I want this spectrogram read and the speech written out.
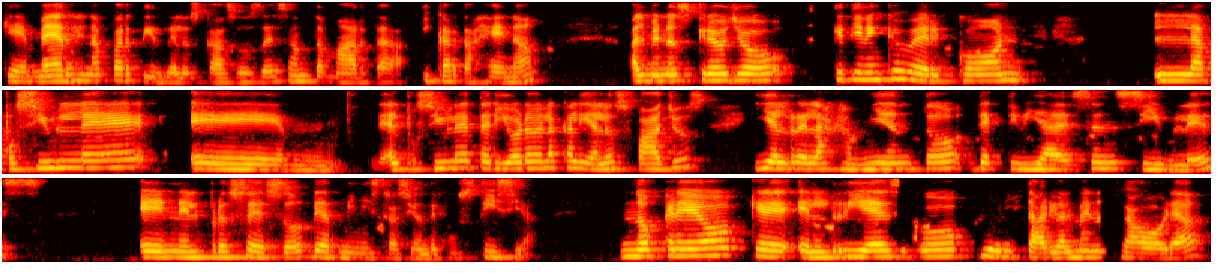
que emergen a partir de los casos de Santa Marta y Cartagena, al menos creo yo, que tienen que ver con la posible em, el posible deterioro de la calidad de los fallos y el relajamiento de actividades sensibles en el proceso de administración de justicia. No creo que el riesgo prioritario, al menos ahora,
